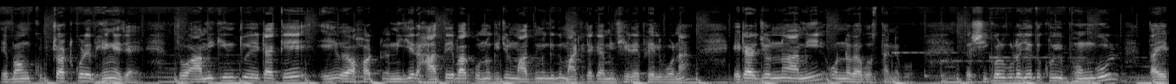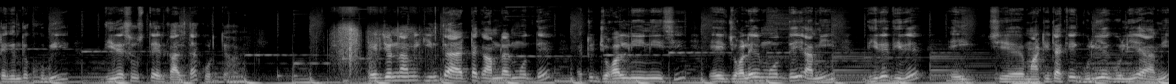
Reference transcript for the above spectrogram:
এবং খুব চট করে ভেঙে যায়। তো আমি কিন্তু এটাকে এই হট- নিজের হাতে বা কোনো কিছুর মাধ্যমে কিন্তু মাটিটাকে আমি ঝেড়ে ফেলব না। এটার জন্য আমি অন্য ব্যবস্থা নেব। তো শিকড়গুলো যেহেতু খুবই ভঙ্গুর, তাই এটা কিন্তু খুবই ধীরে সুস্থে এর কাজটা করতে হবে। এর জন্য আমি কিন্তু আর একটা গামলার মধ্যে একটু জল নিয়ে নিয়েছি। এই জলের মধ্যেই আমি ধীরে ধীরে এই মাটিটাকে গুলিয়ে গুলিয়ে আমি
